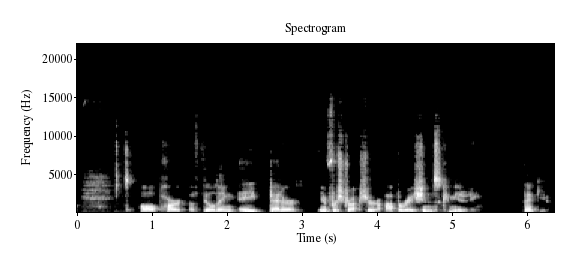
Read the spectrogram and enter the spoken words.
It's all part of building a better infrastructure operations community. Thank you.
